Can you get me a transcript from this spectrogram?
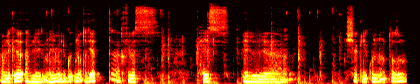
قبل كده قبل ما نعمل النقطة ديت أخفي بس بحيث ال- الشكل يكون منتظم.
